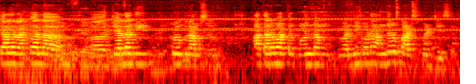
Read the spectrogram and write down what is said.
చాలా రకాల జలది ప్రోగ్రామ్స్ ఆ తర్వాత గుండం ఇవన్నీ కూడా అందరూ పార్టిసిపేట్ చేశారు.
